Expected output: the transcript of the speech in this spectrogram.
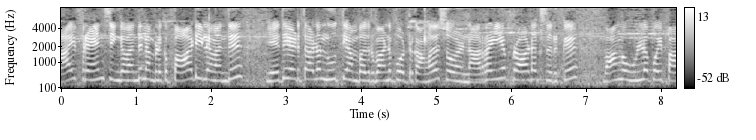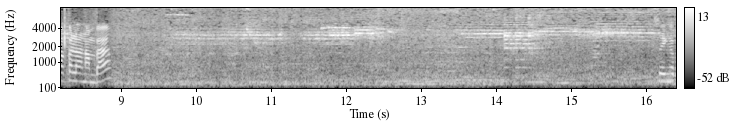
ஹாய் ஃப்ரெண்ட்ஸ் இங்கே வந்து நம்மளுக்கு பாடியில் வந்து எது எடுத்தாலும் நூற்றி ஐம்பது ரூபான்னு போட்டிருக்காங்க. ஸோ நிறைய ப்ராடக்ட்ஸ் இருக்குது வாங்க உள்ளே போய் பார்க்கலாம் நம்ம. ஸோ இங்கே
